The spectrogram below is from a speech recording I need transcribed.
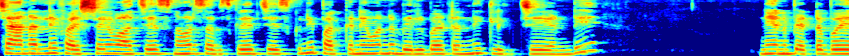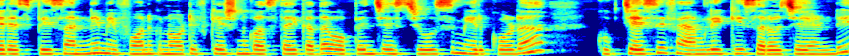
ఛానల్ని ఫస్ట్ టైం వాచ్ చేసిన వారు సబ్స్క్రైబ్ చేసుకుని పక్కనే ఉన్న బెల్ బటన్ని క్లిక్ చేయండి. నేను పెట్టబోయే రెసిపీస్ అన్నీ మీ ఫోన్కి నోటిఫికేషన్కి వస్తాయి కదా ఓపెన్ చేసి చూసి మీరు కూడా కుక్ చేసి ఫ్యామిలీకి సర్వ్ చేయండి.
